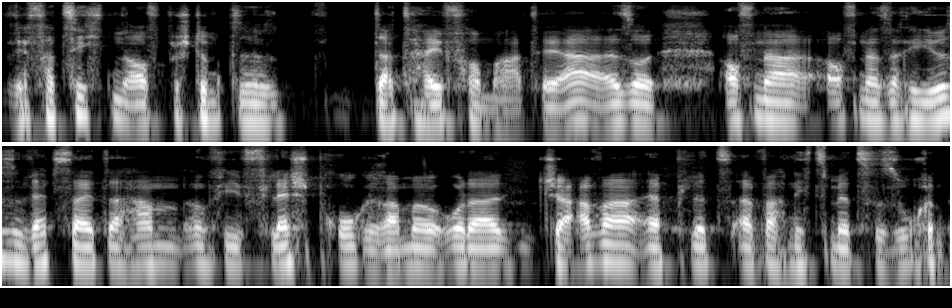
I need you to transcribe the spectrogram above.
wir verzichten auf bestimmte Dateiformate. Ja, also auf einer, auf einer seriösen Webseite haben irgendwie Flash-Programme oder Java-Applets einfach nichts mehr zu suchen.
